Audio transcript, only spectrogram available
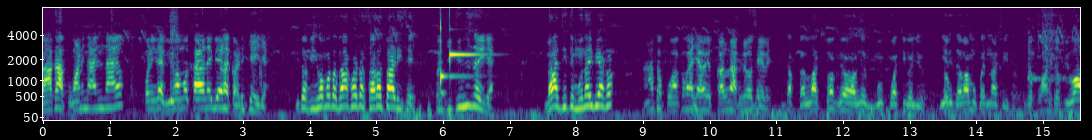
કાકા પાણી નાલી ના આવ્યો પણ એ વિવામાં ખાવા ને બેઠા જઈ જાય. એ તો વિહોમાં તો નાખો તો શરત પાડી છે. તો જીતી નહીં જઈ જાય. ના જીતી મુનાઈ બેઠો. આ તો પોકવા છે હવે કલાક રહ્યો છે હવે. તો કલાક શોખ જેવો આવશે મુક પહોંચી ગયેલું એની દવા મૂક જ નાખી તો જો પાણી તો પીવો.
